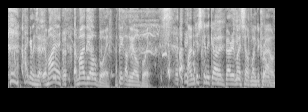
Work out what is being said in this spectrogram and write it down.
Hang on a second. Am I am I the old boy? I think I'm the old boy. I'm just going to go and bury myself underground.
